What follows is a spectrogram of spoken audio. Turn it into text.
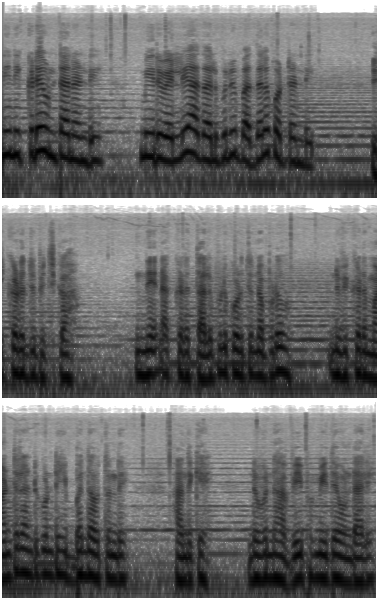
నేను ఇక్కడే ఉంటానండి. మీరు వెళ్ళి ఆ తలుపుని బద్దలు కొట్టండి. ఇక్కడొద్దు పిచ్చుక. నేను అక్కడ తలుపులు కొడుతున్నప్పుడు నువ్వు ఇక్కడ మంటలు అంటుకుంటే ఇబ్బంది అవుతుంది. అందుకే నువ్వు నా వీపు మీదే ఉండాలి.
